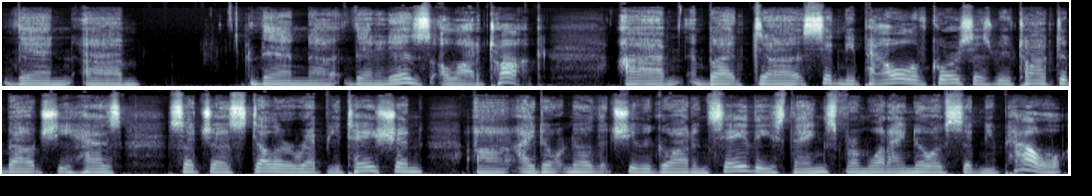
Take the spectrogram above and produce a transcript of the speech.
then um, then uh, then it is a lot of talk um, but uh, Sidney Powell, of course, as we've talked about, she has such a stellar reputation. Uh, I don't know that she would go out and say these things. From what I know of Sidney Powell,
